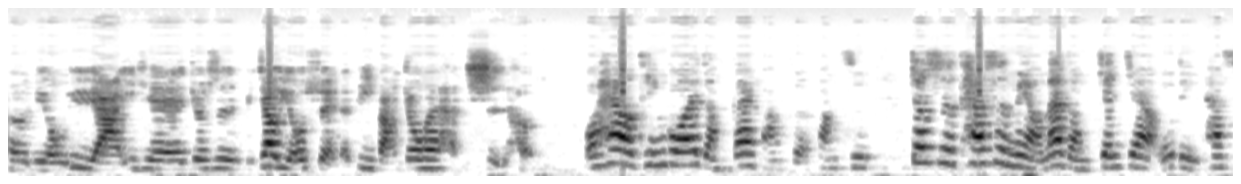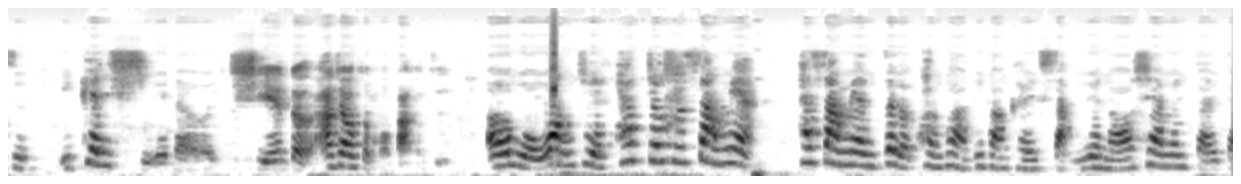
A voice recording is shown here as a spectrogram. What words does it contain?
河流域啊，一些就是比较有水的地方就会很适合。我还有听过一种盖房子的方式，就是它是没有那种尖尖屋顶，它是一片斜的，斜的啊叫什么房子？而我忘记了，它就是上面。它上面这个宽宽的地方可以赏月，然后下面窄窄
